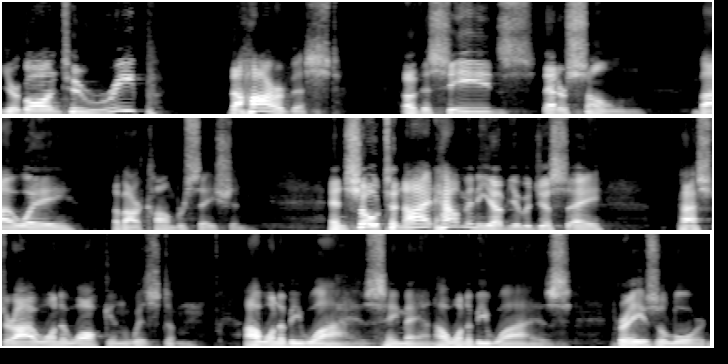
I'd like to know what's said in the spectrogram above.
You're going to reap the harvest of the seeds that are sown by way of our conversation. And so tonight, how many of you would just say, Pastor, I want to walk in wisdom. I want to be wise. Amen. I want to be wise. Praise the Lord.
